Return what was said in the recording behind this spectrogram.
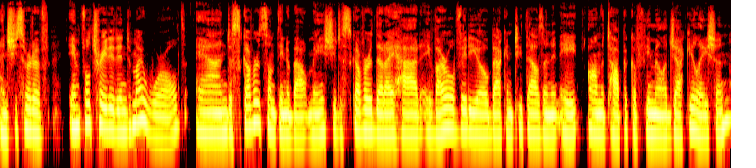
And she sort of infiltrated into my world and discovered something about me. She discovered that I had a viral video back in 2008 on the topic of female ejaculation.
